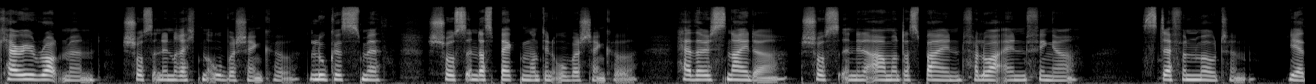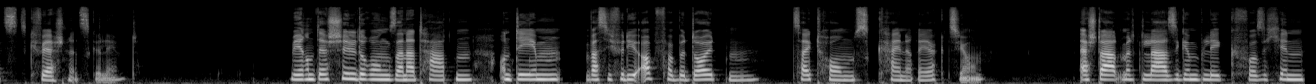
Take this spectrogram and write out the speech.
Carrie Rodman, Schuss in den rechten Oberschenkel. Lucas Smith, Schuss in das Becken und den Oberschenkel. Heather Snyder, Schuss in den Arm und das Bein, verlor einen Finger. Stephen Moten, jetzt querschnittsgelähmt. Während der Schilderung seiner Taten und dem, was sie für die Opfer bedeuten, zeigt Holmes keine Reaktion. Er starrt mit glasigem Blick vor sich hin,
